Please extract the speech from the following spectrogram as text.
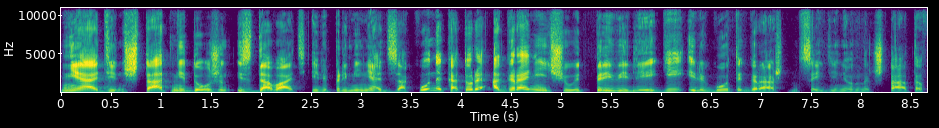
Ни один штат не должен издавать или применять законы, которые ограничивают привилегии и льготы граждан Соединенных Штатов,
